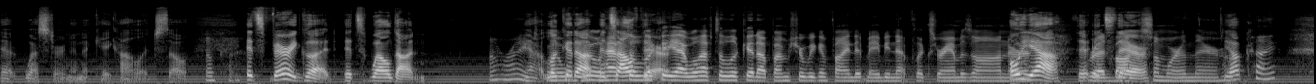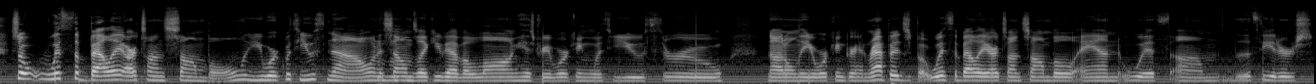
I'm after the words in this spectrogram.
at Western and at K College. So Okay. it's very good. It's well done. All right. Yeah, look it up. We'll It's have to out look there. At, yeah, we'll have to look it up. I'm sure we can find it maybe Netflix or Amazon. Or Oh yeah, th- it's Redbox there. somewhere in there. Yep. Okay. So with the Ballet Arts Ensemble, you work with youth now, and it Mm-hmm. sounds like you have a long history of working with youth through not only your work in Grand Rapids, but with the Ballet Arts Ensemble and with um, the theater's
